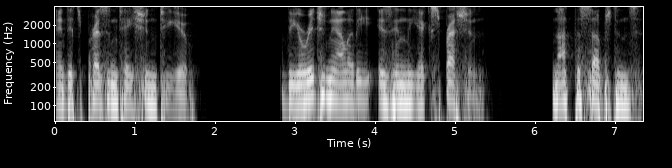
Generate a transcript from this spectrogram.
and its presentation to you. The originality is in the expression, not the substance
